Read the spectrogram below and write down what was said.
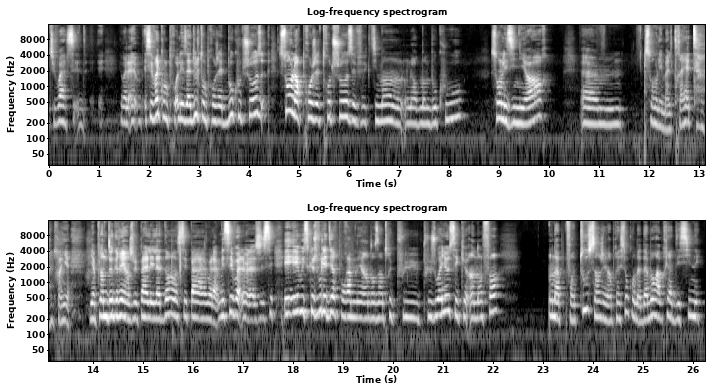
tu vois voilà. C'est vrai qu'on les adultes on projette beaucoup de choses. Soit on leur projette trop de choses effectivement on, leur demande beaucoup. Soit on les ignore. Euh, soit on les maltraite. Enfin il y y a plein de degrés hein, je vais pas aller là-dedans c'est pas voilà. Mais c'est voilà, voilà, et, et oui ce que je voulais dire pour amener un, dans un truc plus plus joyeux c'est qu'un enfant on a, enfin tous, hein, j'ai l'impression qu'on a d'abord appris à dessiner.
